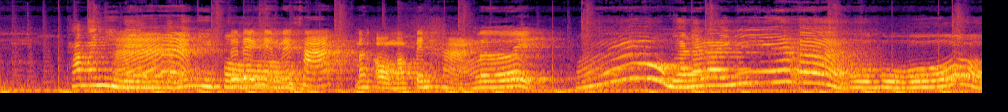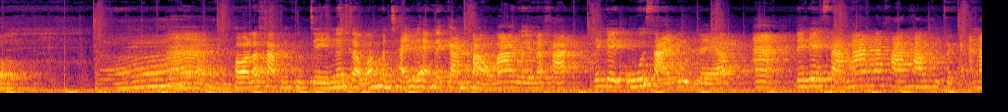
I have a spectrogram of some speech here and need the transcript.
ๆ ถ้าไม่มีแรงมันจะไม่มีฟองเด็กๆเห็นไหมคะ มันออกมาเป็นหางเลยว้าวเหมือนอะไรเนี่ยโอ้โหว้าอ่าว พอแล้วค่ะคุณครูเจนเนื่องจากว่ามันใช้แรงในการเป่ามากเลยนะคะ เด็กๆอู้สายหลุดแล้วอะเด็กๆสามารถนะคะทำกิจกรรมน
